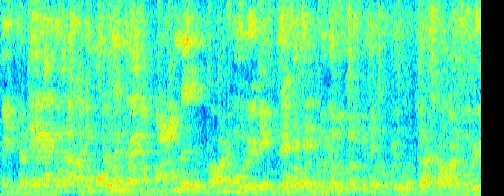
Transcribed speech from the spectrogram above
Ini mau lengkap, boleh. Kawan mulai. Eh, eh, eh, udah lu kalau Jelas kawan mulai.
